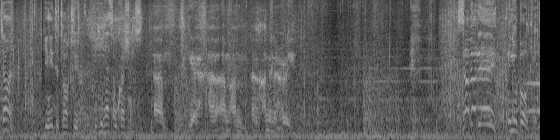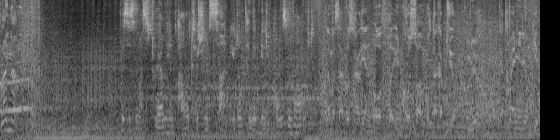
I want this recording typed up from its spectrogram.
John, you need to talk to. You. He has some questions. Um, yeah, I, I'm, I'm, uh, I'm in a hurry. Somebody in your boat right now. This is an Australian politician's son. You don't think that Interpol is involved? L'ambassade australienne offre une grosse somme pour ta capture. Combien 80 millions de kips.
